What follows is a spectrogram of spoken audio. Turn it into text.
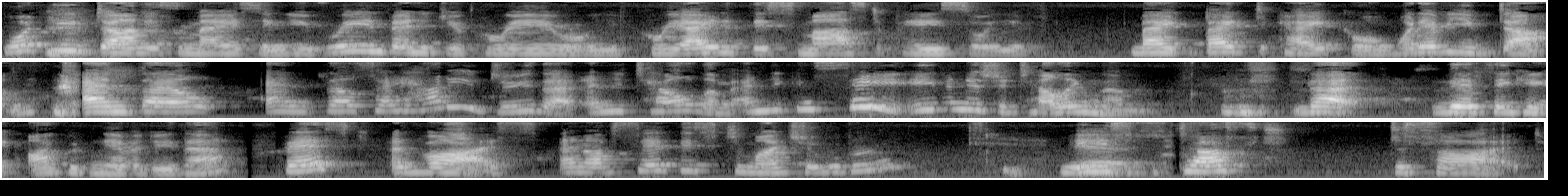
what you've done is amazing. You've reinvented your career, or you've created this masterpiece, or you've made, baked a cake, or whatever you've done. And they'll and they'll say, "How do you do that?" And you tell them, and you can see even as you're telling them that they're thinking, "I could never do that." Best advice, and I've said this to my children, yes. is just decide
